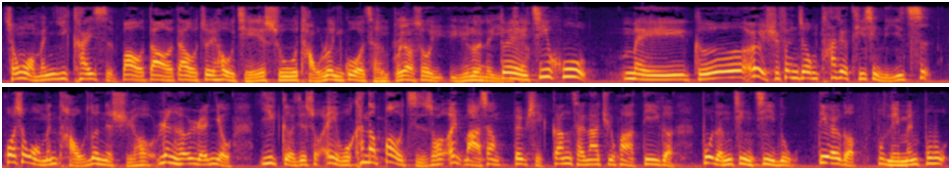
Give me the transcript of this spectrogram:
从我们一开始报道到最后结束讨论过程，不要受舆论的影响。对，几乎每隔二十分钟他就提醒你一次，或者说我们讨论的时候，任何人有一个就说，哎，我看到报纸说，哎，马上对不起，刚才那句话，第一个不能进记录，第二个不，你们不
